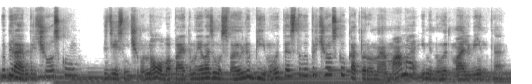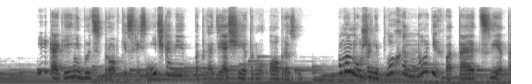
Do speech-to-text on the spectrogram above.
Выбираем прическу. Здесь ничего нового, поэтому я возьму свою любимую тестовую прическу, которую моя мама именует Мальвинка и какие-нибудь бровки с ресничками, подходящие этому образу. По-моему, уже неплохо, но не хватает цвета.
